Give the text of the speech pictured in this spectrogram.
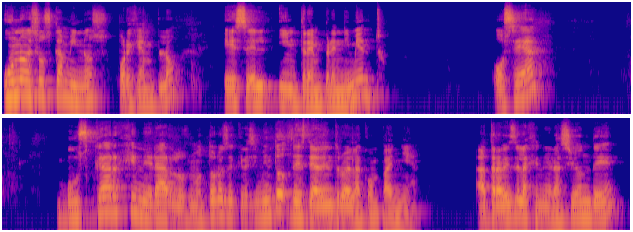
Uno de esos caminos, por ejemplo, es el intraemprendimiento. O sea, buscar generar los motores de crecimiento desde adentro de la compañía. a través de la generación de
